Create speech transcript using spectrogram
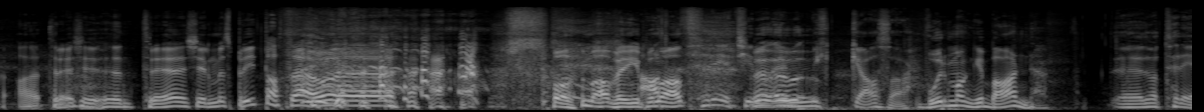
Ja, tre, tre kilo med sprit, da. Det er jo eh, Få dem avhengig på noe Ja, annet. tre kilo er mye, altså. Hvor mange barn? Eh, Det var tre,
